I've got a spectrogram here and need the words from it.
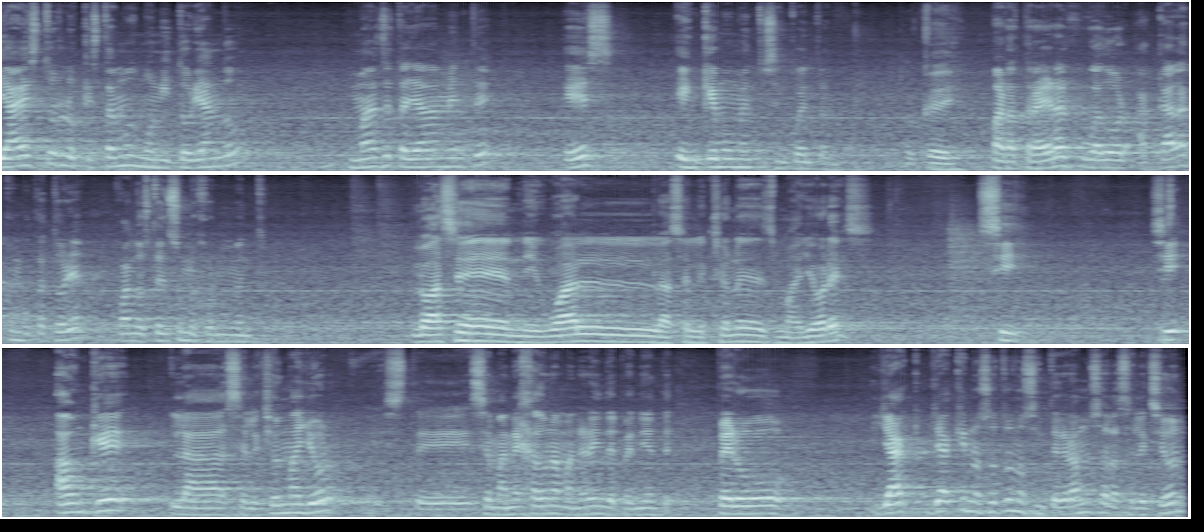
Y a esto lo que estamos monitoreando más detalladamente es en qué momento se encuentran. Para traer al jugador a cada convocatoria cuando esté en su mejor momento. ¿Lo hacen igual las selecciones mayores? Sí, sí, aunque la selección mayor este, se maneja de una manera independiente, pero ya, ya que nosotros nos integramos a la selección,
